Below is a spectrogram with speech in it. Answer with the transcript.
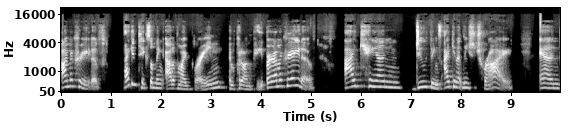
I'm a creative. I can take something out of my brain and put it on paper. I'm a creative. I can do things, I can at least try. And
